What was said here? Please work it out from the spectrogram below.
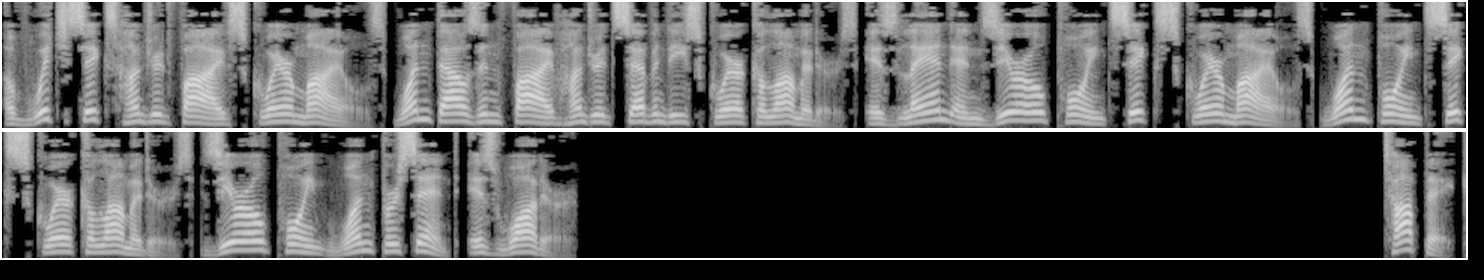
of which 605 square miles (1,570 square kilometers) is land and 0.6 square miles (1.6 square kilometers) (0.1%) is water. Topic:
